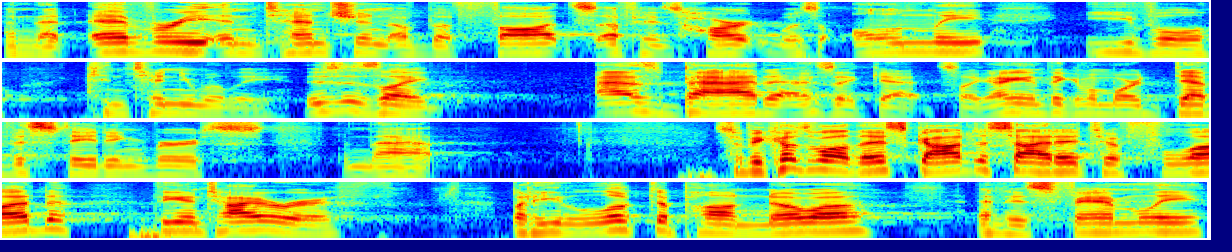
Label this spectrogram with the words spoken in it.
and that every intention of the thoughts of his heart was only evil continually. This is like as bad as it gets. Like, I can think of a more devastating verse than that. So, because of all this, God decided to flood the entire earth, but he looked upon Noah and his family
